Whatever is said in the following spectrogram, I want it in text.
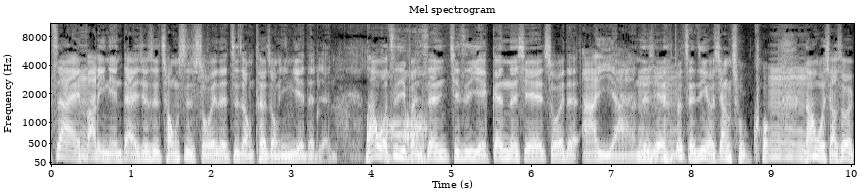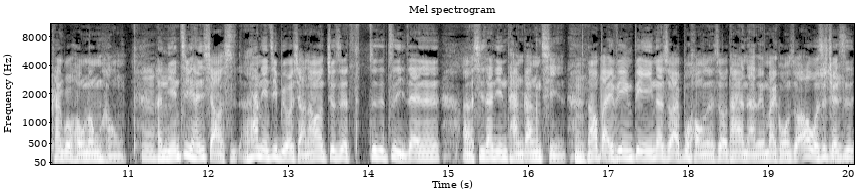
在八零年代就是从事所谓的这种特种营业的人，然后我自己本身其实也跟那些所谓的阿姨啊，那些都曾经有相处过。然后我小时候也看过《红龙红》，很年纪很小，是他年纪比我小，然后就是就是自己在那呃西餐厅弹钢琴。然后白冰冰那时候还不红的时候，他还拿着个麦克风说：“哦，我是全是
